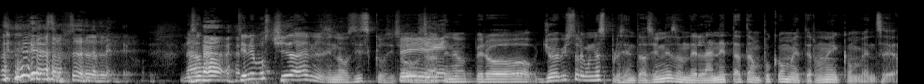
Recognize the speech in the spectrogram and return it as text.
güey. pendejo. No. Tiene voz chida en, en los discos y Sí. todo, o sea, tiene- pero yo he visto algunas presentaciones donde la neta tampoco me termina de convencer.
